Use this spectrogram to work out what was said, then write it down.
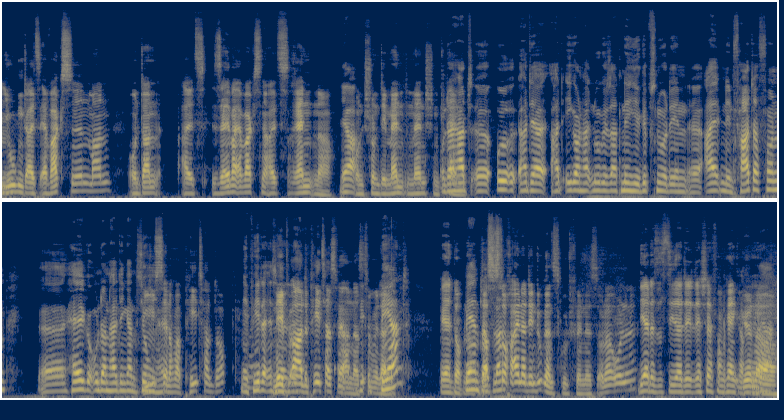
Jugend als Erwachsenenmann und dann als selber Erwachsener als Rentner Ja. und schon dementen Menschen und dann kennt. hat äh, hat der hat Egon halt nur gesagt, nee, hier gibt's nur den äh, alten, den Vater von äh, Helge und dann halt den ganz Wie jungen. hieß der nochmal? Peter Dopp? nee, Peter ist Nee, ah, der Peter ist wer anders, tut mir leid. Bernd? Bernd Doppler. Bernd Das Doppler? ist doch einer, den du ganz gut findest, oder Ole? Ja, das ist dieser, der, der Chef vom Kernkraftwerk. Genau. Ja.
